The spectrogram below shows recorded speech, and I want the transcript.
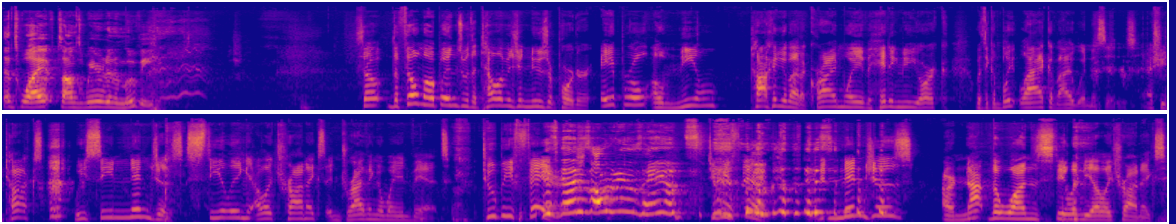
That's why it sounds weird in a movie. So the film opens with a television news reporter, April O'Neil, talking about a crime wave hitting New York with a complete lack of eyewitnesses. As she talks, we see ninjas stealing electronics and driving away in vans. To be fair, His head is already in his hands. To be fair, the ninjas are not the ones stealing the electronics.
